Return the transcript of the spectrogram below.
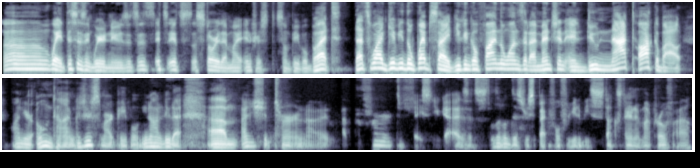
Um, wait, this isn't weird news. It's it's it's it's a story that might interest some people, but that's why I give you the website. You can go find the ones that I mentioned and do not talk about on your own time because you're smart people. You know how to do that. Um, I should turn. I prefer to face you guys. It's a little disrespectful for you to be stuck staring at my profile.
